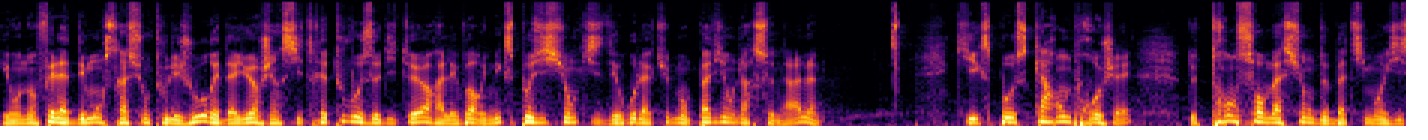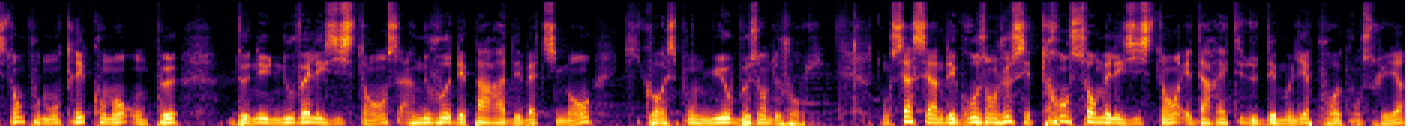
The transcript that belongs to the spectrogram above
et on en fait la démonstration tous les jours. Et d'ailleurs, j'inciterai tous vos auditeurs à aller voir une exposition qui se déroule actuellement au pavillon de l'Arsenal qui expose 40 projets de transformation de bâtiments existants pour montrer comment on peut donner une nouvelle existence, un nouveau départ à des bâtiments qui correspondent mieux aux besoins d'aujourd'hui. Donc ça, c'est un des gros enjeux, c'est transformer l'existant et d'arrêter de démolir pour reconstruire.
